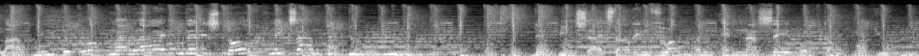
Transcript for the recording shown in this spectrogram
Laat nu de klok maar luiden, er is toch niks aan te doen. De B-side staat in vlammen en NAC wordt kampioen.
